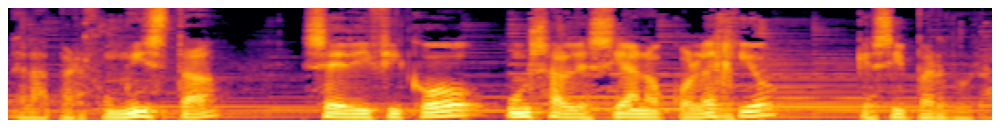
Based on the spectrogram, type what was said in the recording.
de la perfumista se edificó un salesiano colegio que sí perdura.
